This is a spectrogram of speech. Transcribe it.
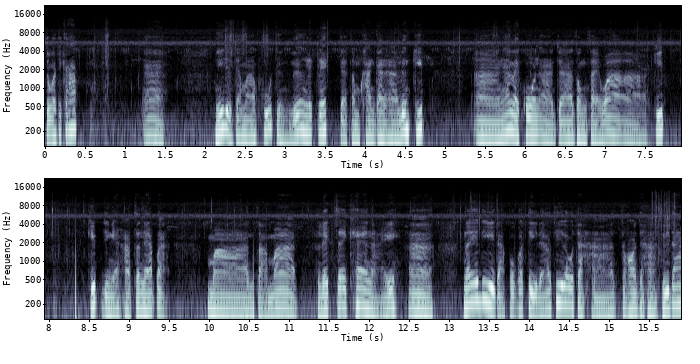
สวัสดีครับ อ่า นี้เดี๋ยวจะมาพูดถึงเรื่องเล็ก ๆ แต่สำคัญกันอ่าเรื่องกิฟต์อ่า งั้นหลายคนอาจจะสงสัยว่ากิฟต์กิฟต์อย่างเงี้ยครับ snap อะ มันสามารถเล็กได้แค่ไหน อ่า ในอดีตปกติแล้วที่เราจะหาพอจะหาซื้อได้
